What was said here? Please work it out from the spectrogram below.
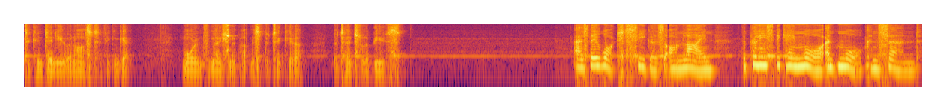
to continue and asks if he can get more information about this particular potential abuse. As they watched Seegers online, the police became more and more concerned.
